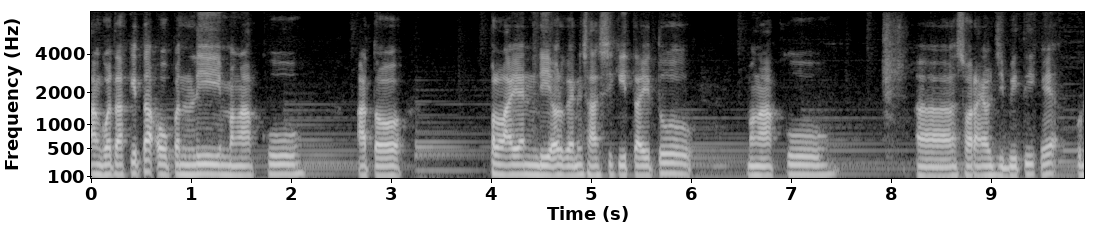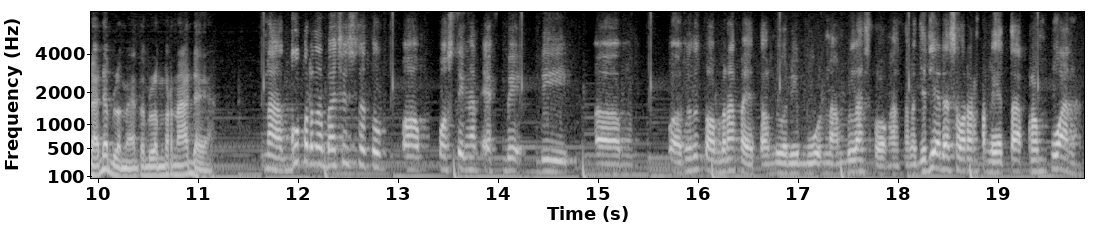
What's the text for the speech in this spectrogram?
anggota kita openly mengaku atau pelayan di organisasi kita itu mengaku uh, seorang LGBT kayak udah ada belum ya atau belum pernah ada ya? Nah, gue pernah baca satu uh, postingan FB di um, waktu itu tahun berapa ya? Tahun 2016 kalau nggak salah. Jadi ada seorang pendeta perempuan.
